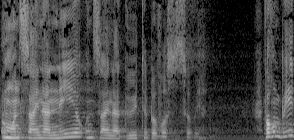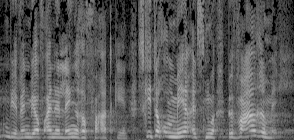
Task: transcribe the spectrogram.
Um uns seiner Nähe und seiner Güte bewusst zu werden. Warum beten wir, wenn wir auf eine längere Fahrt gehen? Es geht doch um mehr als nur, bewahre mich.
